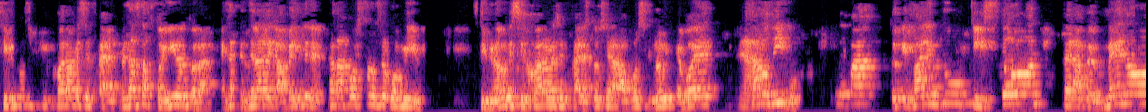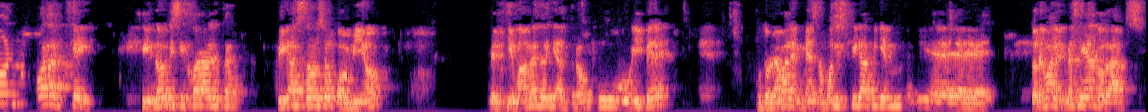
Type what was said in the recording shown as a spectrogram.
Συγγνώμη, συγχώρα με σε ευχαριστώ. Μέσα στο αυτοκίνητο τώρα. Ήθελα 15 λεπτά να πάω στο νοσοκομείο. Συγγνώμη, συγχώρα με σε ευχαριστώ, σε αγαπώ. Συγγνώμη, εγώ ε, σαν οδήγο. Είπα το κεφάλι του κλειστό, θεραπευμένο, όλα οκ. Συγγνώμη, συγχώρα με Πήγα στο νοσοκομείο και θυμάμαι τον γιατρό που είπε, που τον έβαλε μέσα. Μόλις πήγα, πήγε, ε, τον έβαλε μέσα για να τον ράψει.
